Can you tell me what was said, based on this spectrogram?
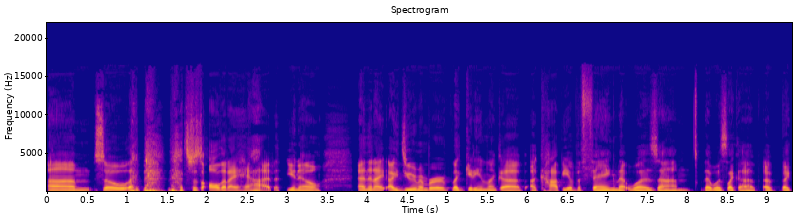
Um, so like that's just all that I had, you know. And then I, I do remember like getting like a, a copy of the thing that was um that was like a, a like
